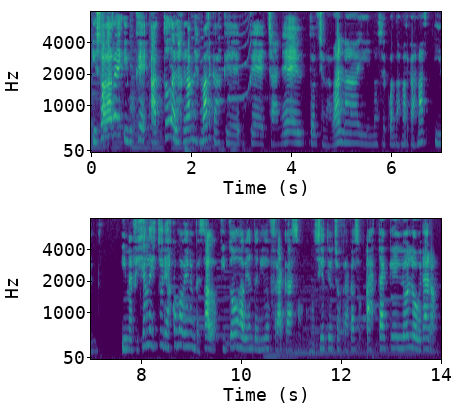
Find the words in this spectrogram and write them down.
Y yo agarré y busqué a todas las grandes marcas que busqué Chanel, Dolce Gabbana y no sé cuántas marcas más. Y, y me fijé en las historias cómo habían empezado. Y todos habían tenido fracasos, como 7, 8 fracasos, hasta que lo lograron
